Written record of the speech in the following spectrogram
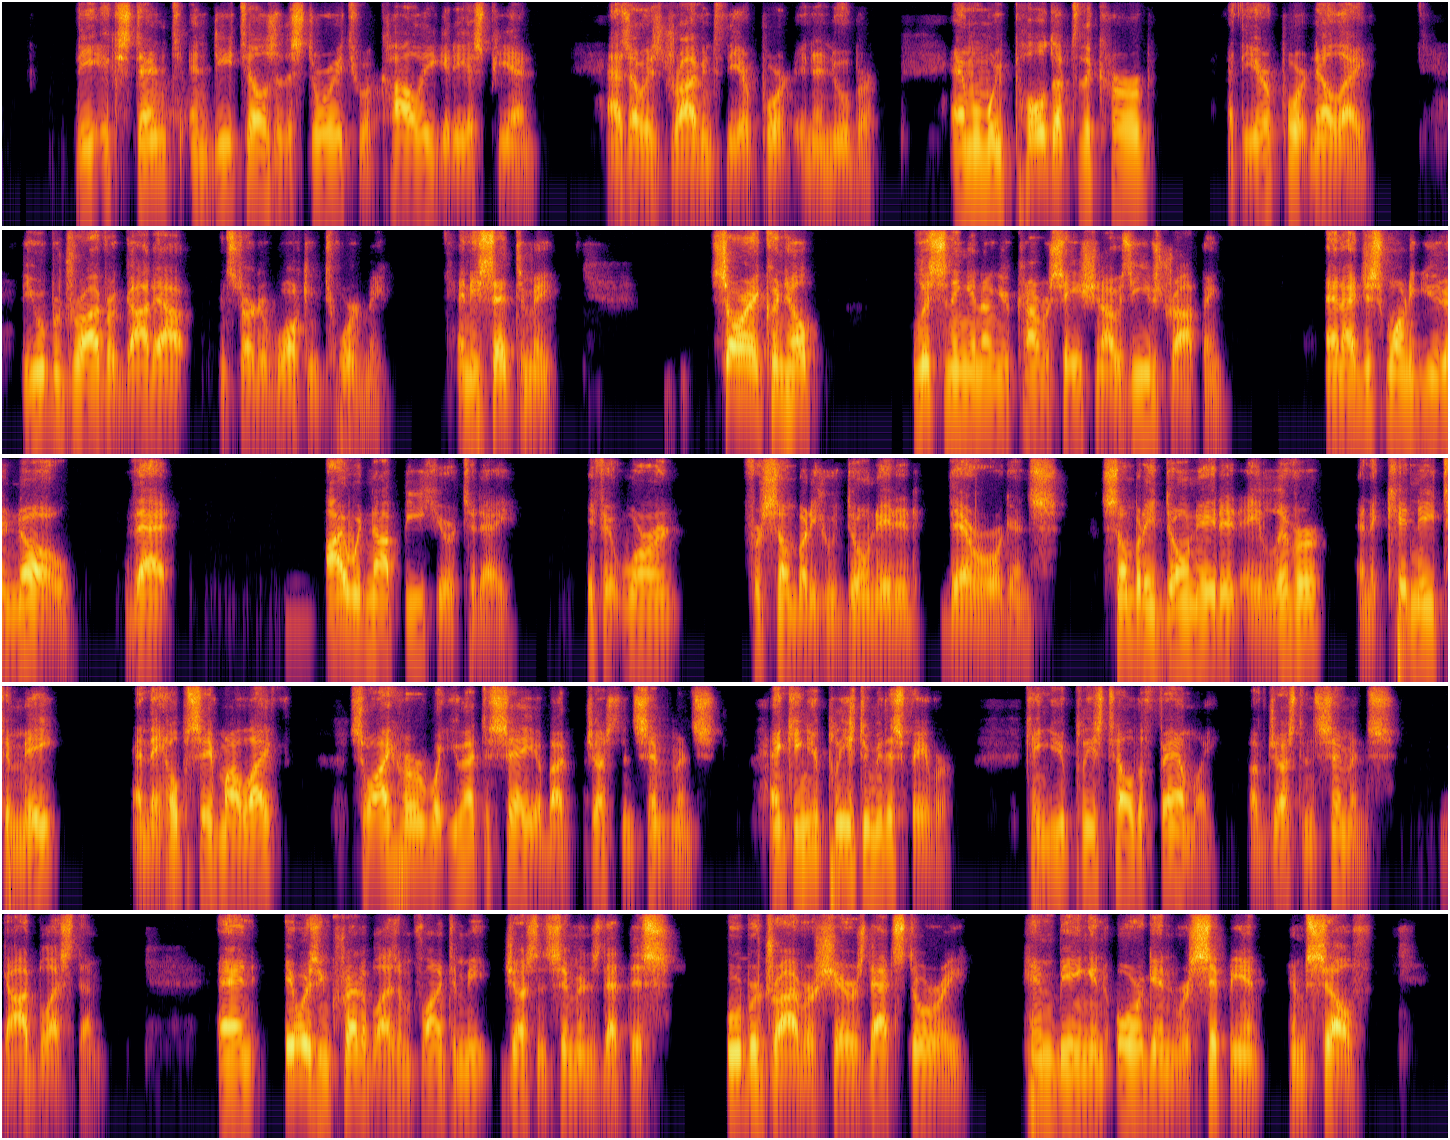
the extent and details of the story to a colleague at ESPN as I was driving to the airport in an Uber. And when we pulled up to the curb at the airport in LA, the Uber driver got out and started walking toward me. And he said to me, Sorry, I couldn't help listening in on your conversation. I was eavesdropping. And I just wanted you to know that I would not be here today if it weren't for somebody who donated their organs. Somebody donated a liver and a kidney to me, and they helped save my life. So I heard what you had to say about Justin Simmons. And can you please do me this favor? Can you please tell the family of Justin Simmons, God bless them? And it was incredible as I'm flying to meet Justin Simmons that this Uber driver shares that story, him being an organ recipient himself.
